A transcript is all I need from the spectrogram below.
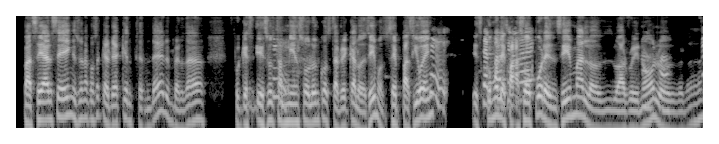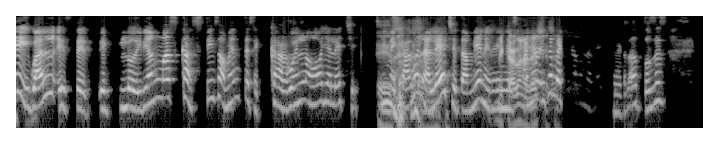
pasearse en es una cosa que habría que entender, ¿verdad? Porque eso también solo en Costa Rica lo decimos, se paseó en... Es como le pasó por encima, lo, lo arruinó, lo, ¿verdad? Sí, igual este, eh, lo dirían más castizamente, se cagó en la olla leche. Y me cago en la leche también. En, España dice me cago en la leche. ¿Verdad? Entonces,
